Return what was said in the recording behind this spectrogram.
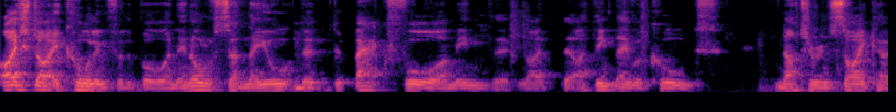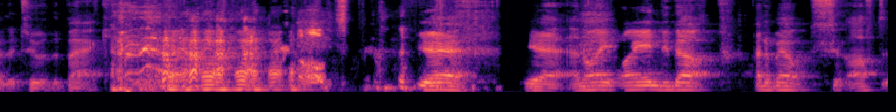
I started calling for the ball, and then all of a sudden they all the, the back four. I mean, the, like the, I think they were called Nutter and Psycho, the two at the back. yeah, yeah. And I, I ended up at about after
